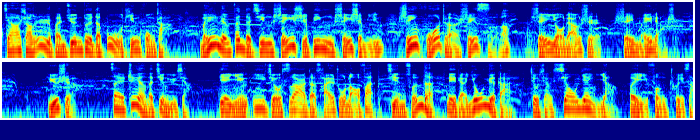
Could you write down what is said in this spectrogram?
加上日本军队的不停轰炸，没人分得清谁是兵谁是民，谁活着谁死了，谁有粮食谁没粮食。于是啊，在这样的境遇下。电影《一九四二》的财主老范仅存的那点优越感，就像硝烟一样被风吹散。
